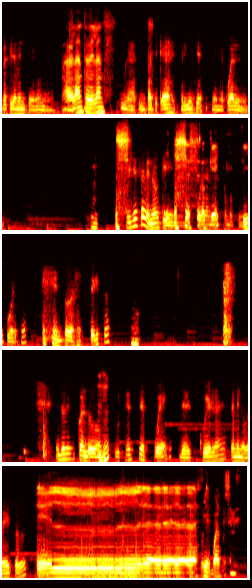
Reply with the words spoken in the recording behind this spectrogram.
rápidamente una, adelante, adelante. una simpática experiencia en la cual, pues ya saben, ¿no? Que la escuela Ok, no es como que sí. fuerte en todos aspectos. Entonces, cuando usted se fue de la escuela, también lo ve todo, El, sí, el cuarto semestre.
